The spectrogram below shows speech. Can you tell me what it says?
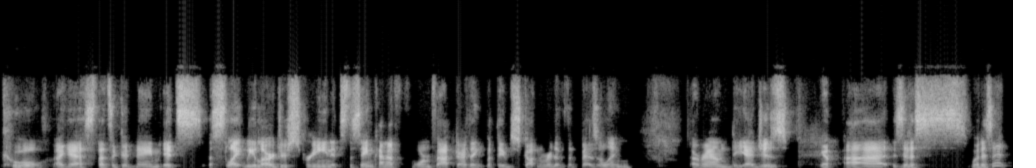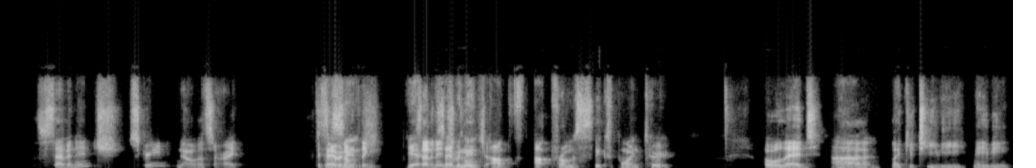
cool, I guess. That's a good name. It's a slightly larger screen. It's the same kind of form factor, I think, but they've just gotten rid of the bezeling around the edges. Yep. Uh, is it a what is it? Seven inch screen? No, that's not right. It's seven something. Inch. Yeah, seven inch, seven cool. inch up up from six point two. OLED, uh, um, uh, like your TV, maybe,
